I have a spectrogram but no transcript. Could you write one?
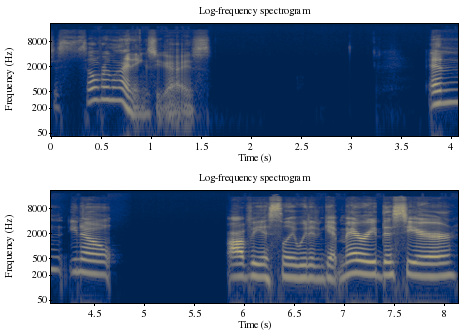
Just silver linings, you guys. And, you know, obviously we didn't get married this year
